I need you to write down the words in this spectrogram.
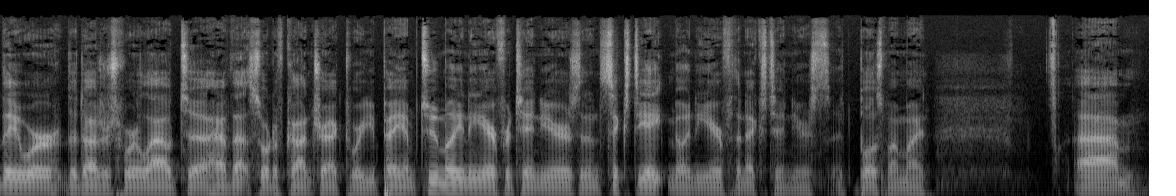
they were the Dodgers were allowed to have that sort of contract where you pay him two million a year for ten years and then sixty eight million a year for the next ten years. It blows my mind. Um,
